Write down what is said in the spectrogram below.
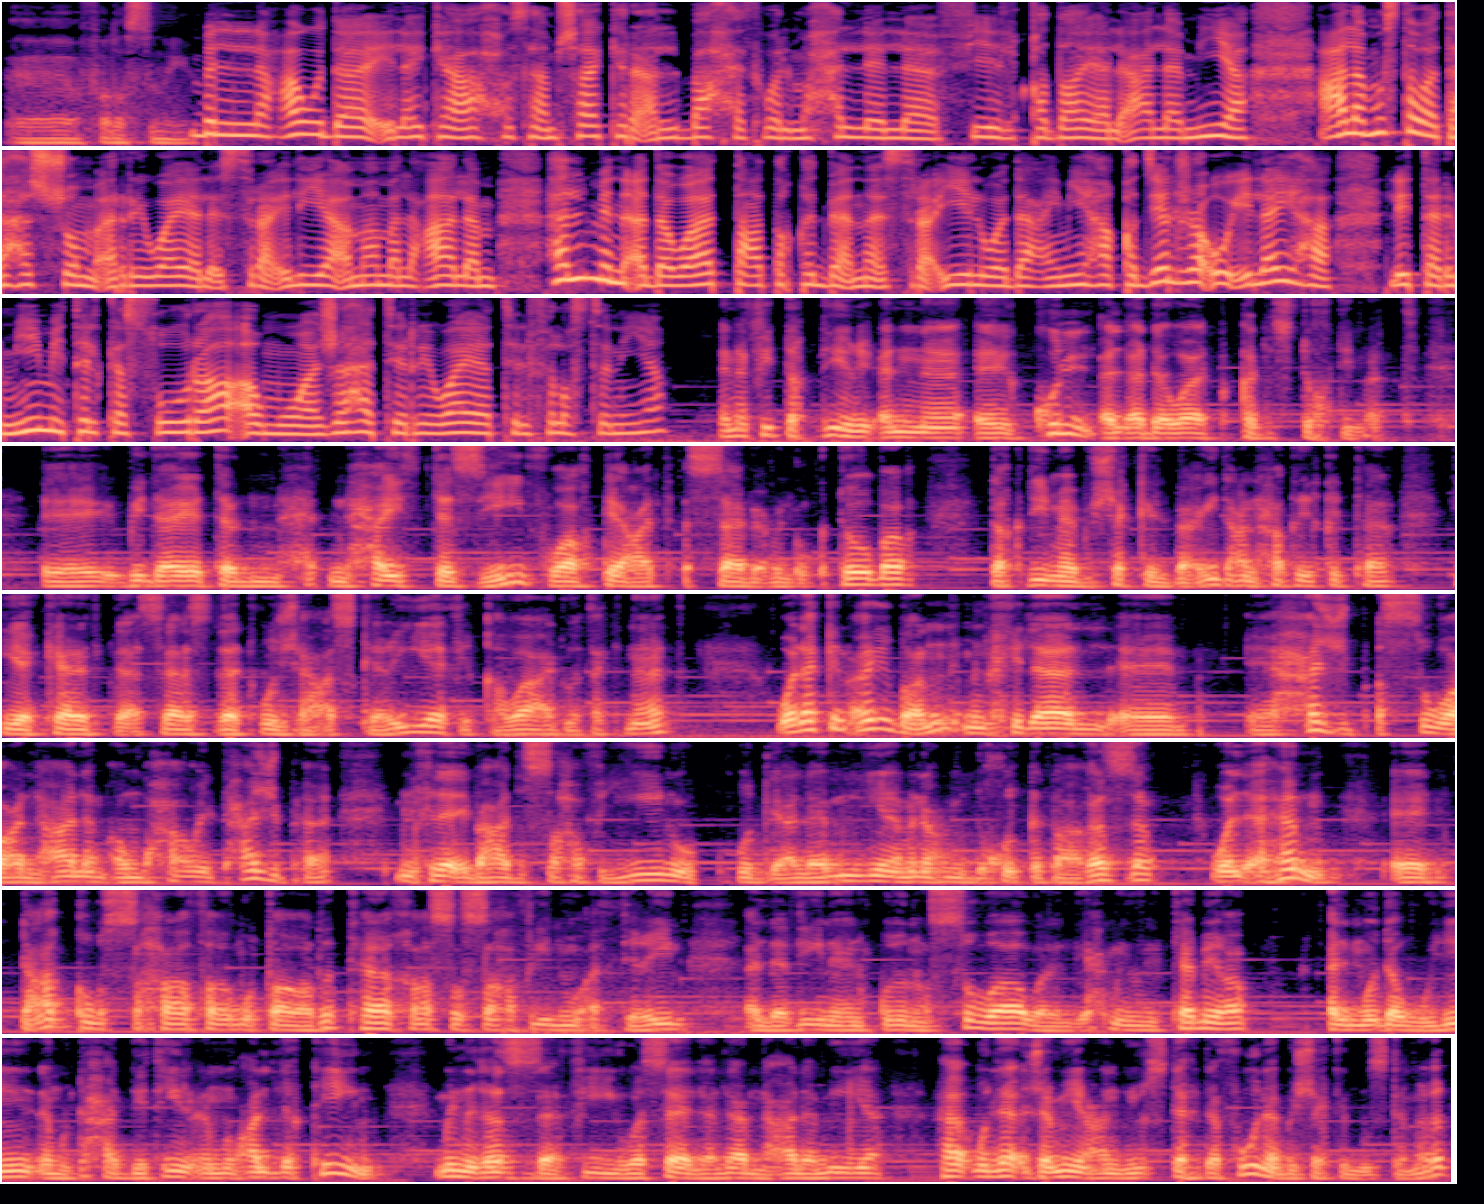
الفلسطينية بالعودة إليك حسام شاكر الباحث والمحلل في القضايا الإعلامية على مستوى تهشم الرواية الإسرائيلية أمام العالم هل من أدوات تعتقد بأن إسرائيل وداعميها قد يلجأوا إليها لترميم تلك الصورة أو مواجهة الرواية الفلسطينية؟ أنا في تقديري أن آه، كل الأدوات قد استخدمت. آه، بداية من حيث تزييف واقعة السابع من أكتوبر تقديمها بشكل بعيد عن حقيقتها هي كانت بالأساس ذات وجهة عسكرية في قواعد وثكنات. ولكن أيضا من خلال آه، حجب الصور عن العالم أو محاولة حجبها من خلال إبعاد الصحفيين والوقود الإعلامية منعهم من دخول قطاع غزة. والأهم آه، تعقب الصحافة ومطاردتها خاصة الصحفيين المؤثرين الذين ينقلون الصور ويحملون الكاميرا المدونين المتحدثين المعلقين من غزة في وسائل الإعلام العالمية. هؤلاء جميعا يستهدفون بشكل مستمر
